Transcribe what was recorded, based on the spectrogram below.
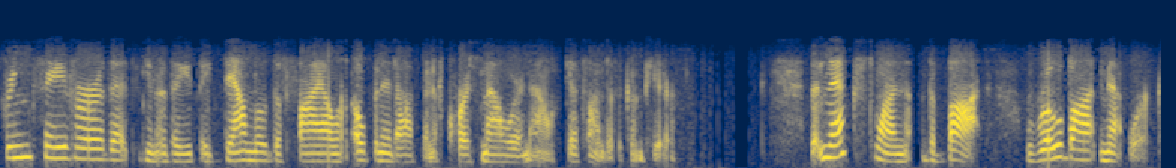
screensaver that you know they, they download the file and open it up, and of course malware now gets onto the computer. The next one, the bot, robot network.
